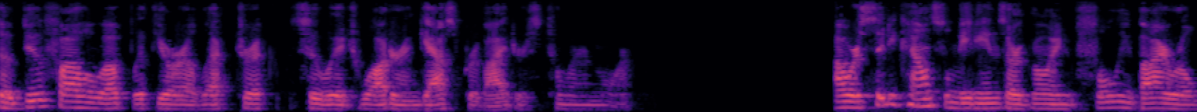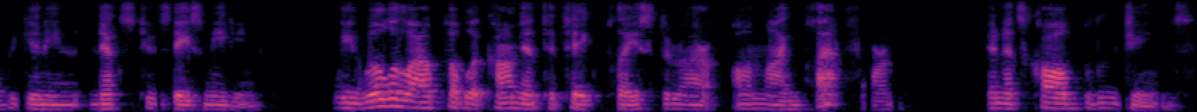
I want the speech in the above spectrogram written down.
So do follow up with your electric, sewage, water, and gas providers to learn more. Our city council meetings are going fully viral beginning next Tuesday's meeting. We will allow public comment to take place through our online platform, and it's called Blue Jeans.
